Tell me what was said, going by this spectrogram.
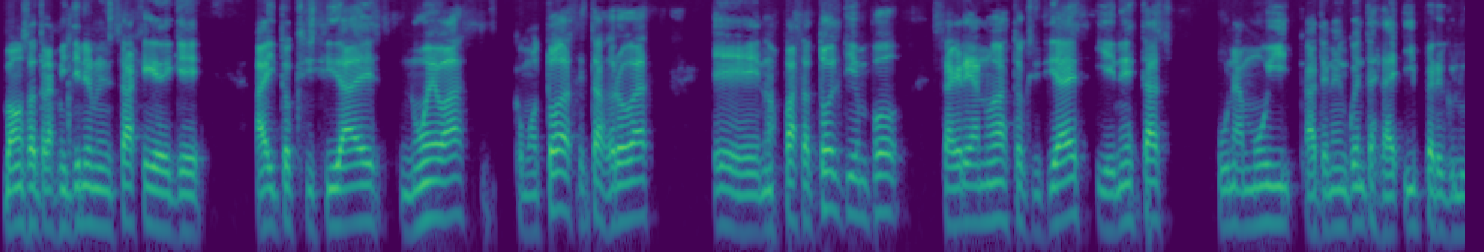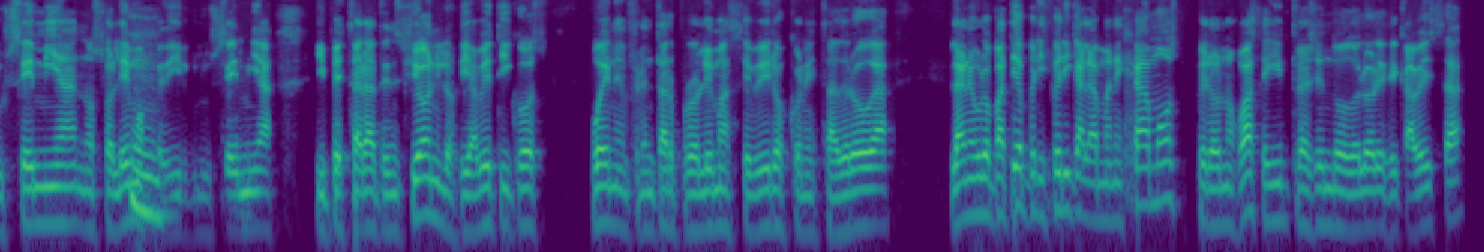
Vamos a transmitir el mensaje de que hay toxicidades nuevas, como todas estas drogas, eh, nos pasa todo el tiempo, se agregan nuevas toxicidades y en estas una muy a tener en cuenta es la hiperglucemia. No solemos mm. pedir glucemia y prestar atención y los diabéticos pueden enfrentar problemas severos con esta droga la neuropatía periférica la manejamos, pero nos va a seguir trayendo dolores de cabeza.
